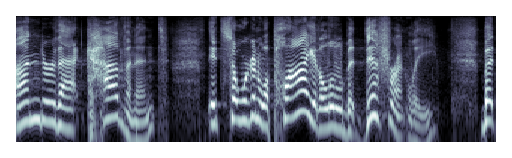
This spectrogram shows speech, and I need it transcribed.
under that covenant, it's, so we're going to apply it a little bit differently. But,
